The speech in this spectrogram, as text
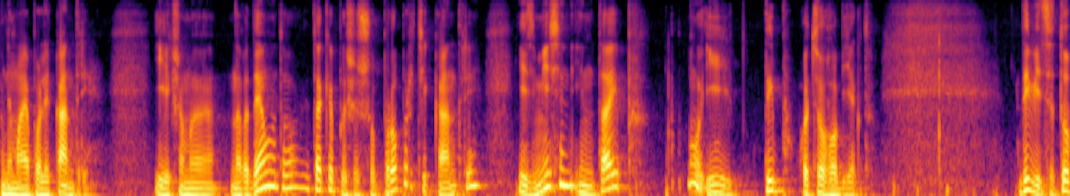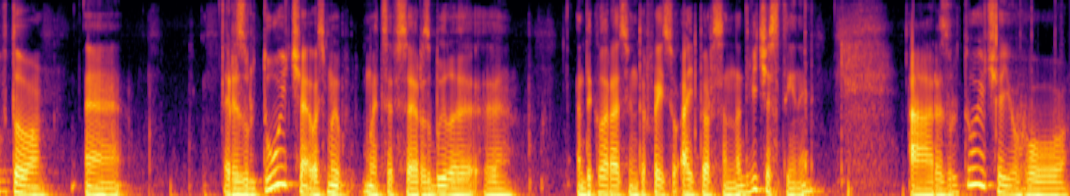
немає поля country. І якщо ми наведемо, то так і пише, що property country is missing in type, ну і тип оцього об'єкту. Дивіться, тобто е, результуюча, ось ми, ми це все розбили е, декларацію інтерфейсу iPerson на дві частини, а результуюча його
